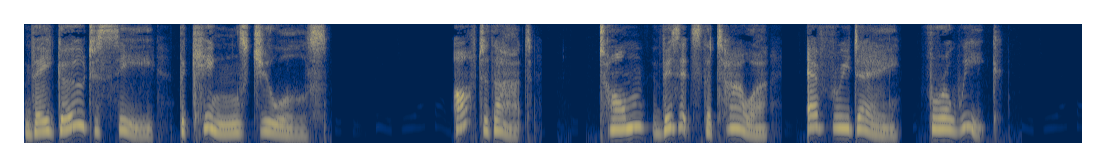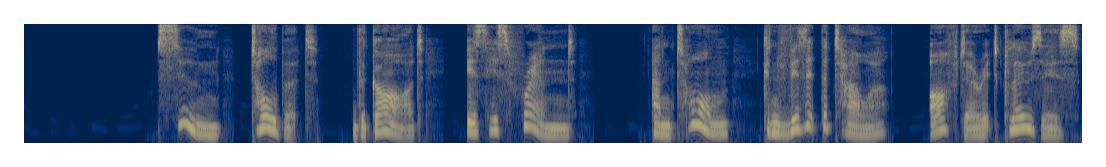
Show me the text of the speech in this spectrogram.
They go to see the king's jewels. After that, Tom visits the tower every day for a week. Soon, Talbot, the guard, is his friend, and Tom can visit the tower after it closes.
